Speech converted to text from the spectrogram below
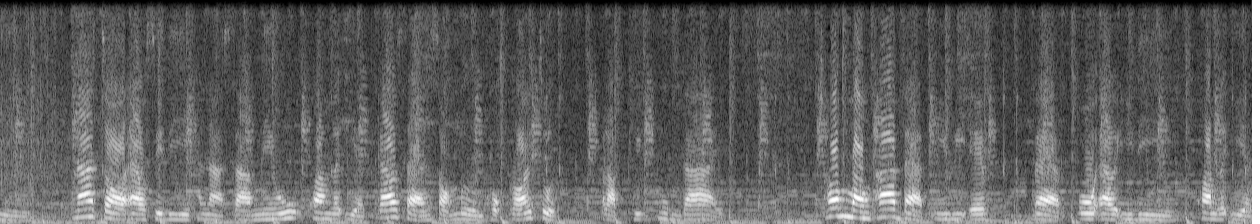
ที หน้าจอ LCD ขนาด 3 นิ้ว ความละเอียด 926,600 จุด ปรับพลิกมุมได้ ช่องมองภาพแบบ EVF แบบ OLED ความละเอียด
